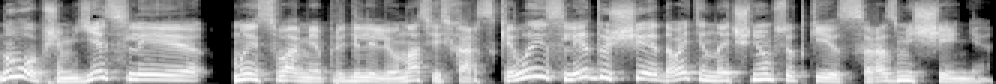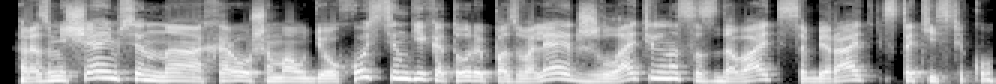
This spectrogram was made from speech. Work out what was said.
Ну, в общем, если мы с вами определили, у нас есть хард-скиллы, следующее, давайте начнем все-таки с размещения. Размещаемся на хорошем аудиохостинге, который позволяет желательно создавать, собирать статистику.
